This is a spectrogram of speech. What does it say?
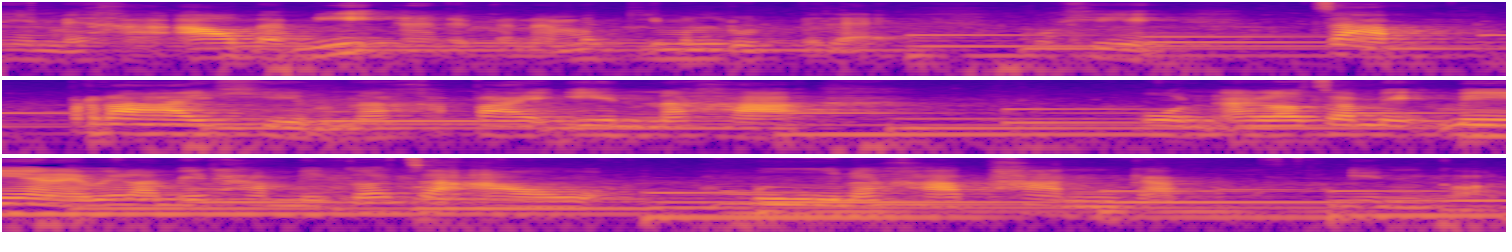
เห็นไหมคะ เอาแบบนี้อะเดี๋ยวกันนะเมื่อกี้มันหลุดไปแหละโอเค จับปลายเข็มนะคะ ปลายเอ็นนะคะบนอะเราจะเมเมย์อะไรเวลาเมย์ทำเมย์ก็จะเอามือนะคะ พันกับเอ็นก่อน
